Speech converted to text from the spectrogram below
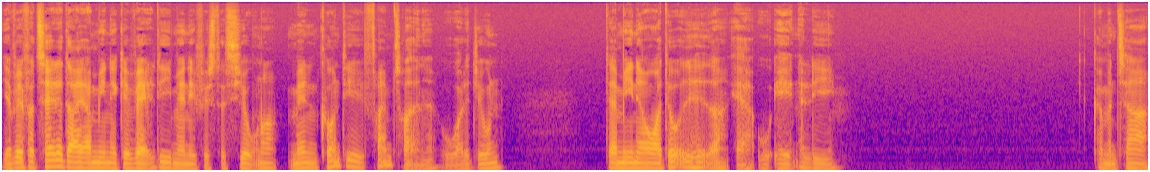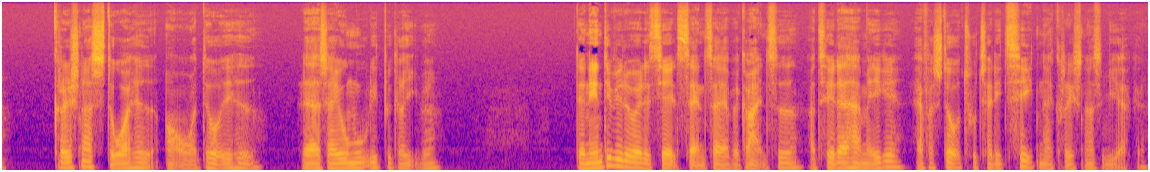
jeg vil fortælle dig om mine gevaldige manifestationer, men kun de fremtrædende, ordet Jun, da mine overdådigheder er uendelige. Kommentar. Krishnas storhed og overdådighed lader sig umuligt begribe. Den individuelle sjæls sanser er begrænset og tillader ham ikke at forstå totaliteten af Krishnas virke.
